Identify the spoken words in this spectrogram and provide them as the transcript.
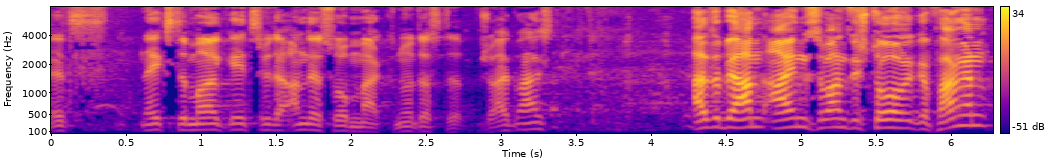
Das nächste Mal geht es wieder andersrum, Marc, nur dass du Bescheid weißt. Also, wir haben 21 Tore gefangen.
